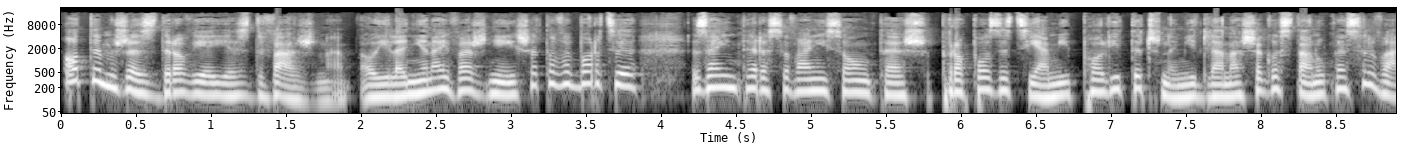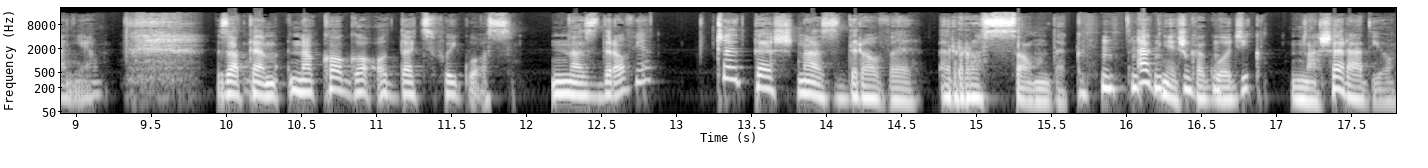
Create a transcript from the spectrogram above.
O tym, że zdrowie jest ważne, o ile nie najważniejsze, to wyborcy zainteresowani są też propozycjami politycznymi dla naszego stanu Pensylwania. Zatem na kogo oddać swój głos? Na zdrowie? Czy też na zdrowy rozsądek. Agnieszka Głodzik, nasze radio.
